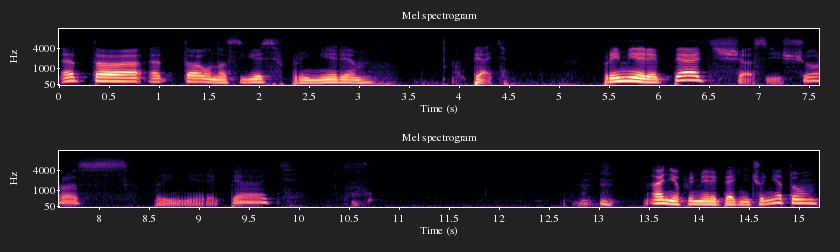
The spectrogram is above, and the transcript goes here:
Это, это у нас есть в примере 5. В примере 5, сейчас еще раз примере 5. А, не, в примере 5 ничего нету.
